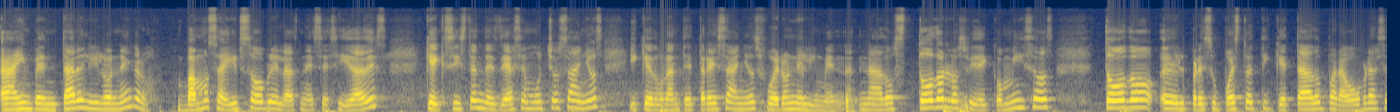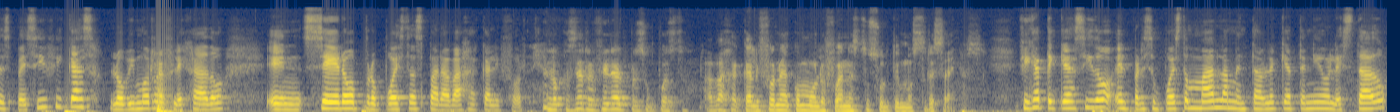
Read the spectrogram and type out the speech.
a inventar el hilo negro, vamos a ir sobre las necesidades que existen desde hace muchos años y que durante tres años fueron eliminados todos los fideicomisos, todo el presupuesto etiquetado para obras específicas, lo vimos reflejado en cero propuestas para Baja California. En lo que se refiere al presupuesto, a Baja California, ¿cómo le fue en estos últimos tres años? Fíjate que ha sido el presupuesto más lamentable que ha tenido el Estado.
